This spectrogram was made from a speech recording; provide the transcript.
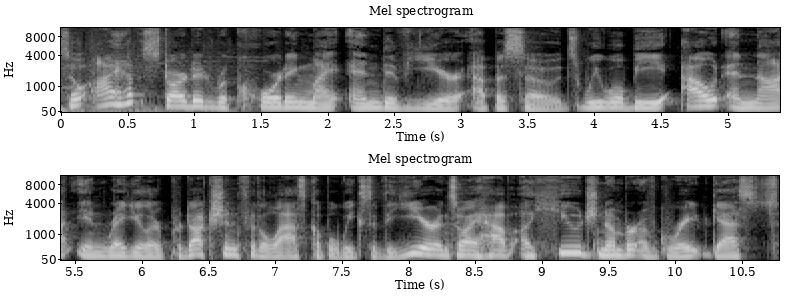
So, I have started recording my end of year episodes. We will be out and not in regular production for the last couple weeks of the year. And so, I have a huge number of great guests.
